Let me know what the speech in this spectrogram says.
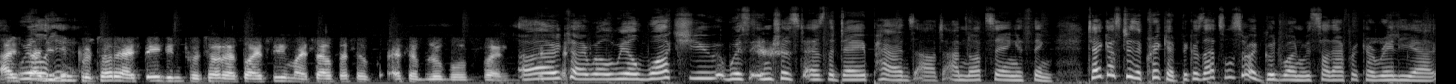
I Well, studied in Pretoria. I stayed in Pretoria, so I see myself as a as a Blue Bulls fan. Okay, well, we'll watch you with interest as the day pans out. I'm not saying a thing. Take us to the cricket because that's also a good one with South Africa really uh,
